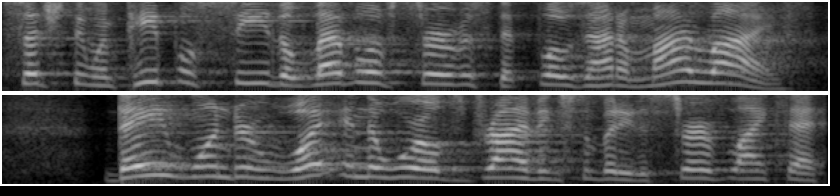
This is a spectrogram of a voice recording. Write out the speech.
such that when people see the level of service that flows out of my life, they wonder what in the world's driving somebody to serve like that.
